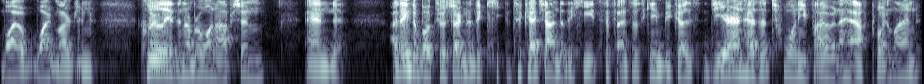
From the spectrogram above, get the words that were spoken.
wide margin. Clearly the number one option. And I think the books are starting to, to catch on to the Heat's defensive scheme because De'Aaron has a 25 and a half point line,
